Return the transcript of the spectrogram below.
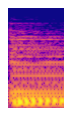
you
